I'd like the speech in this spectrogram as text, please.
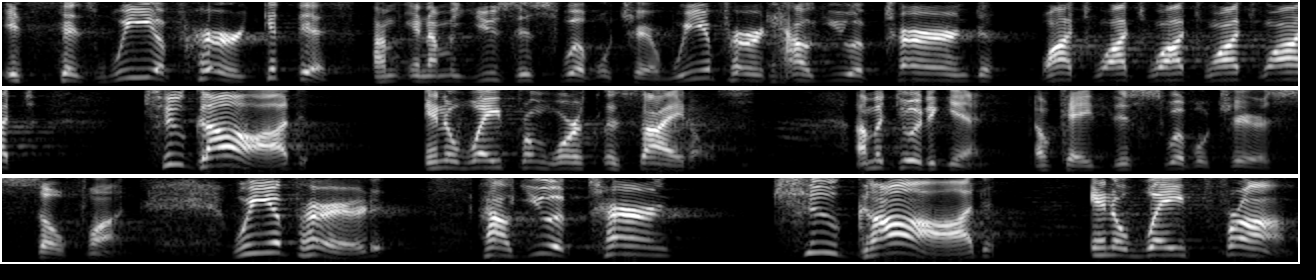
it says, We have heard, get this, I'm, and I'm going to use this swivel chair. We have heard how you have turned, watch, watch, watch, watch, watch, to God and away from worthless idols. I'm going to do it again. Okay, this swivel chair is so fun. We have heard how you have turned to God and away from.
